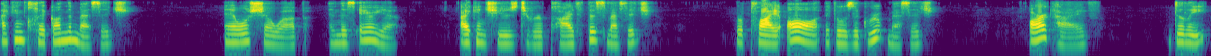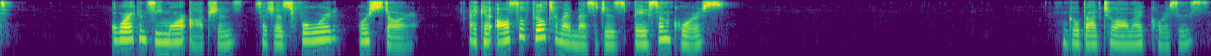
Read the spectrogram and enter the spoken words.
I can click on the message and it will show up in this area. I can choose to reply to this message, reply all if it was a group message, archive, delete, or I can see more options such as forward or star. I can also filter my messages based on course. Go back to all my courses.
